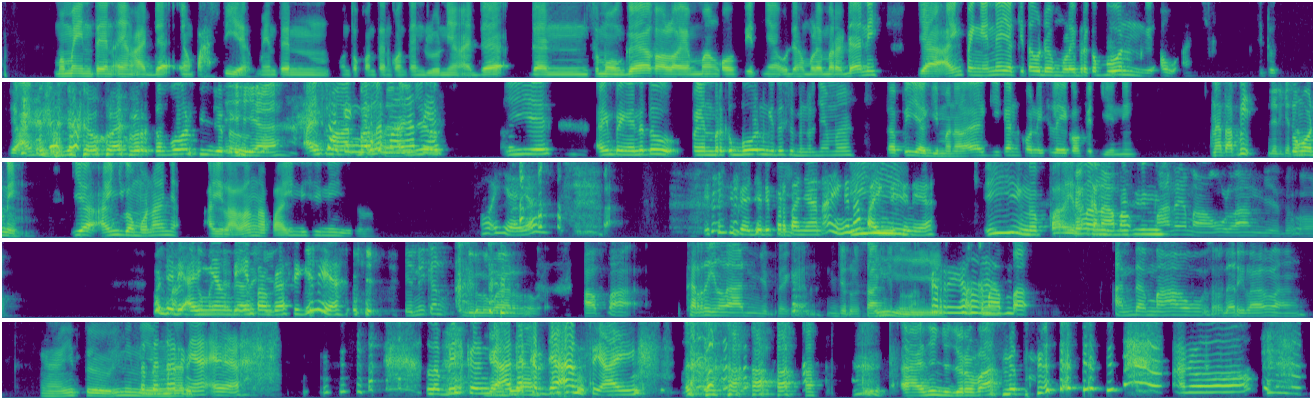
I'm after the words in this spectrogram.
memaintain yang ada, yang pasti ya, maintain untuk konten-konten dulu yang ada dan semoga kalau emang covidnya udah mulai mereda nih ya aing pengennya ya kita udah mulai berkebun. Oh anjir. Gitu. Ya aing pengennya udah mulai berkebun gitu. Iya. Aing semangat Saking banget anjir ya. iya. Aing pengennya tuh pengen berkebun gitu sebenarnya mah. Tapi ya gimana lagi kan kondisi lagi covid gini. Nah tapi Jadi kita... tunggu nih. Ya aing juga mau nanya Aing Lalang ngapain di sini gitu Oh iya ya. itu juga jadi pertanyaan aing kenapa aing di sini ya? Iya ngapain lah kenapa di sini? mana yang mau ulang gitu? Kok jadi aing yang diintegrasi gini ya? Ini kan di luar apa kerilan gitu kan jurusan gitu Kerilan. kenapa anda mau saudari Lalang? Nah itu. Ini nih sebenarnya ya lebih ke nggak ada kerjaan sih aing. Anjing jujur banget. Aduh,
